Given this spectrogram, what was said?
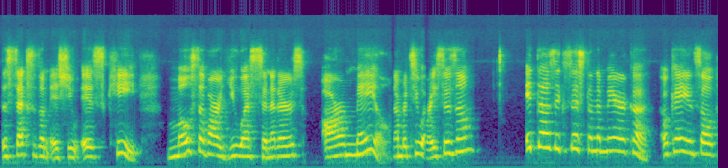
the sexism issue is key. Most of our US senators are male. Number two, racism. It does exist in America. Okay. And so,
